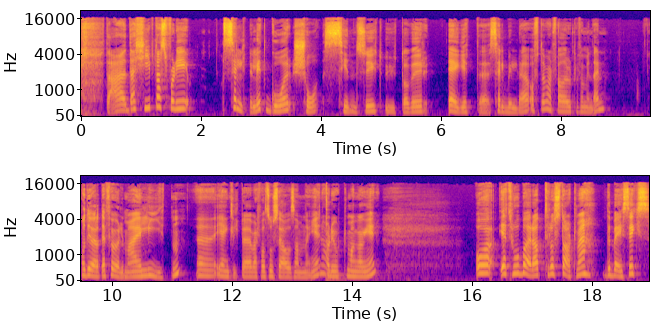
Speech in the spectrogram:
ah, det, er, det er kjipt, ass, fordi selvtillit går så sinnssykt utover eget eh, selvbilde, ofte. I hvert fall har jeg gjort det for min del. Og det gjør at jeg føler meg liten eh, i enkelte i hvert fall sosiale sammenhenger. Har det gjort mange ganger. Og jeg tror bare at til å starte med, the basics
